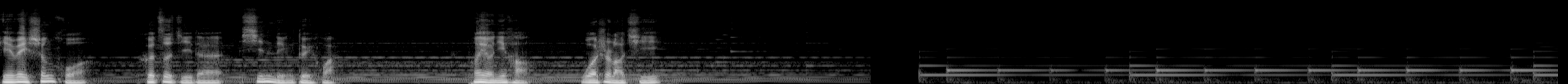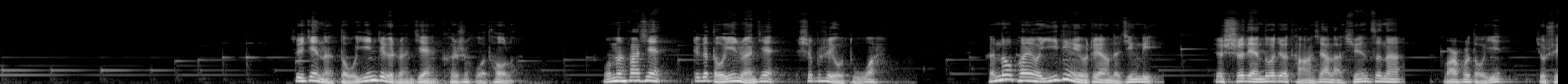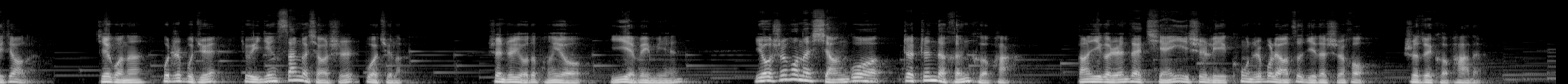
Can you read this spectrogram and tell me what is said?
品味生活，和自己的心灵对话。朋友你好，我是老齐。最近呢，抖音这个软件可是火透了。我们发现这个抖音软件是不是有毒啊？很多朋友一定有这样的经历，这十点多就躺下了，寻思呢。玩会儿抖音就睡觉了，结果呢，不知不觉就已经三个小时过去了，甚至有的朋友一夜未眠。有时候呢，想过这真的很可怕。当一个人在潜意识里控制不了自己的时候，是最可怕的。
